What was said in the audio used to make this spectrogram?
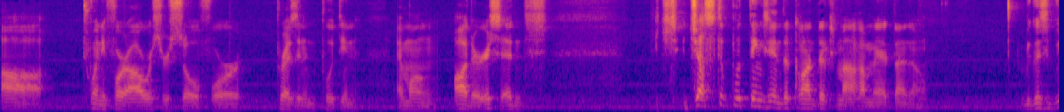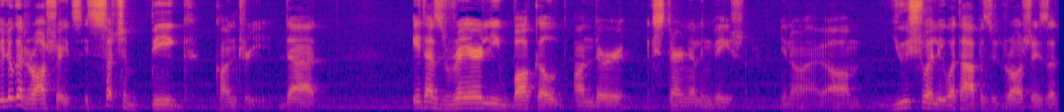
uh, 24 hours or so for President Putin, among others. And just to put things into context, mga kameta, no? Because if you look at Russia, it's, it's such a big country that it has rarely buckled under external invasion. You know, um, usually what happens with Russia is that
